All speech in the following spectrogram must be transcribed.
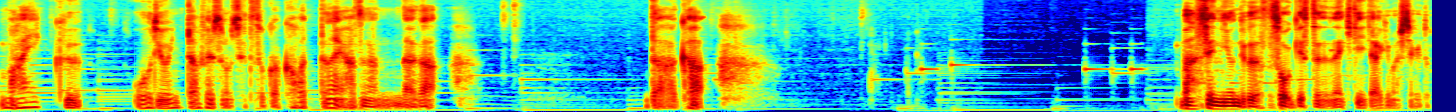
マイクオーディオインターフェースの接続は変わってないはずなんだがだが番宣に呼んでください。そうゲストでね来ていただきましたけど。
